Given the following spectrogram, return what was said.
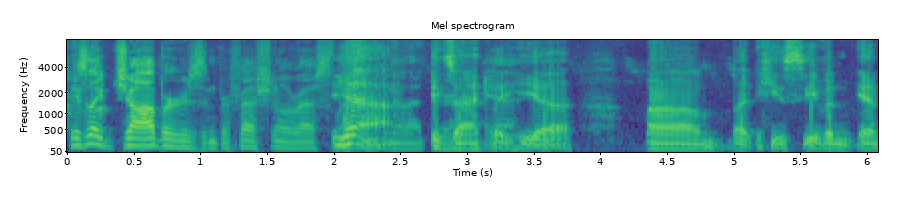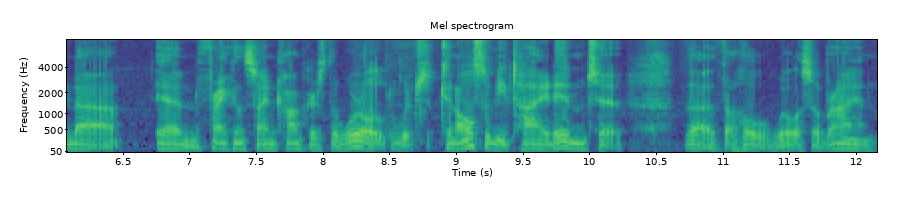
He's like jobbers in professional wrestling. yeah, you know, that exactly. Yeah. He, uh, um, but he's even in uh, in Frankenstein conquers the world, which can also be tied into the the whole Willis O'Brien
